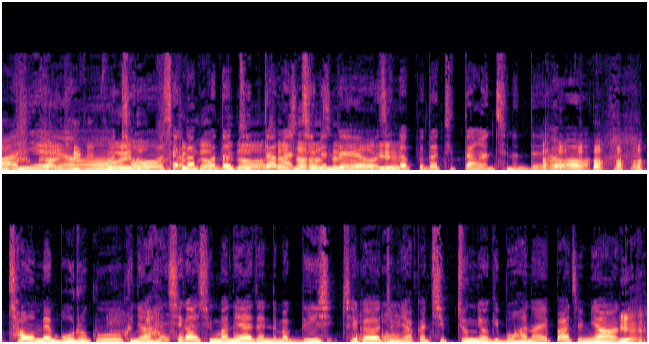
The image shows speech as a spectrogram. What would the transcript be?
아니에요. 갈비뼈에도 저 생각보다. 뒷땅 안. 치는데요. 예. 생각보다 뒷땅 안 치는데요. 처음에 모르고 그냥 한 시간씩만 해야 되는데 막 네시 제가 좀 어. 약간 집중력이 뭐 하나에 빠지면 예.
